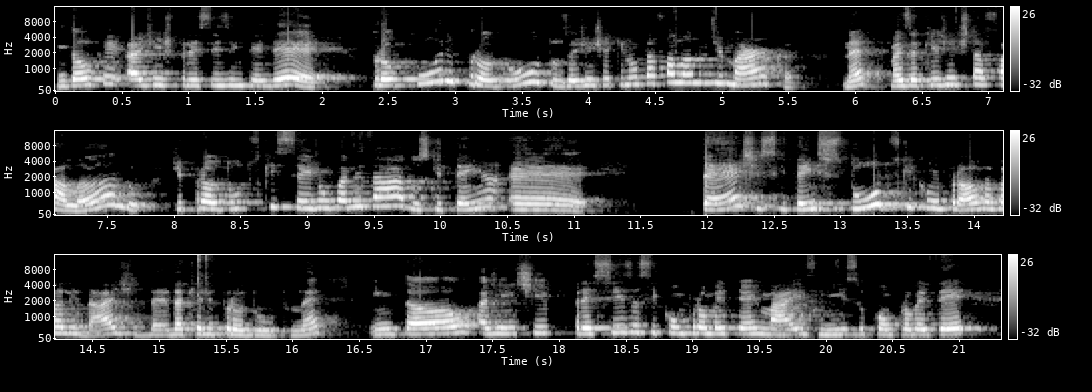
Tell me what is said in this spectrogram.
Então, o que a gente precisa entender é procure produtos, a gente aqui não está falando de marca, né? Mas aqui a gente está falando de produtos que sejam validados, que tenha é, testes, que tem estudos que comprovam a validade daquele produto, né? Então, a gente precisa se comprometer mais nisso, comprometer,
